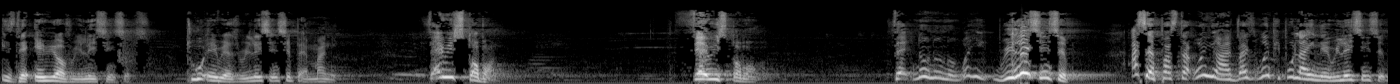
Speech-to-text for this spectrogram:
is the area of relationships. Two areas relationship and money. Very stubborn. Very stubborn. Very, no, no, no. When you, relationship. As a pastor, when you advise, when people are in a relationship,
